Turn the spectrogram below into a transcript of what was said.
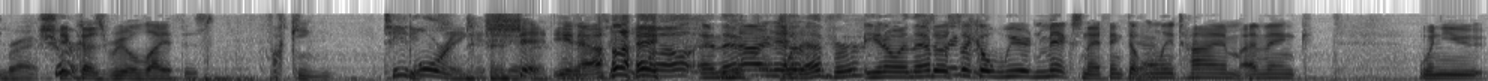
Right. Sure. Because real life is fucking Tedious. boring as shit. You know. Like- well and that No, yeah. Whatever. you know and that so it's like a weird mix, and I think the only time I think when you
